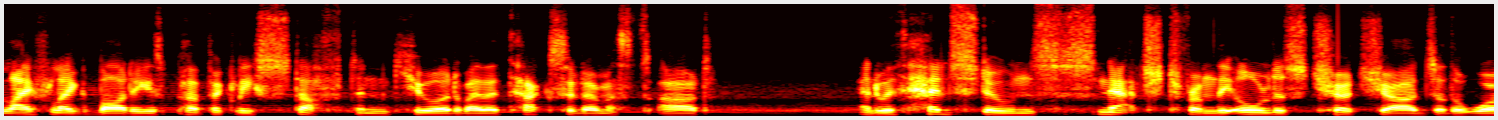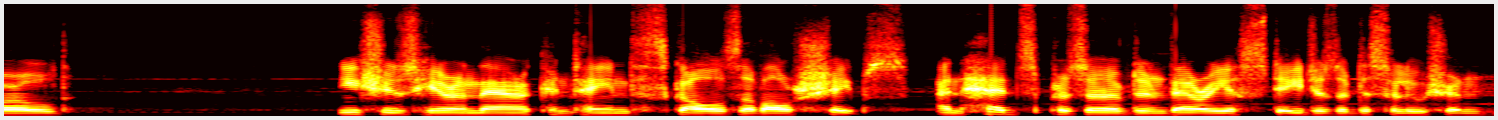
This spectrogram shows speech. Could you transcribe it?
lifelike bodies perfectly stuffed and cured by the taxidermist's art, and with headstones snatched from the oldest churchyards of the world. Niches here and there contained skulls of all shapes, and heads preserved in various stages of dissolution.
